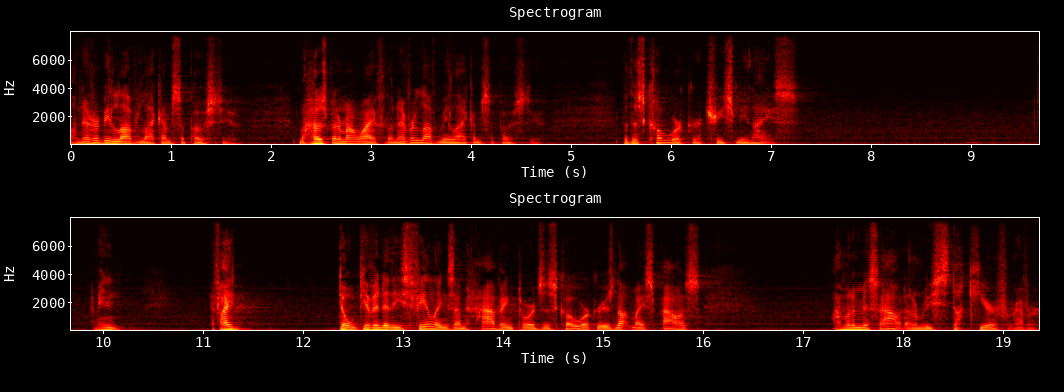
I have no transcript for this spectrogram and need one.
I'll never be loved like I'm supposed to. My husband or my wife, they'll never love me like I'm supposed to. But this coworker treats me nice. I mean, if I don't give into these feelings I'm having towards this coworker who's not my spouse, I'm going to miss out and I'm going to be stuck here forever.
